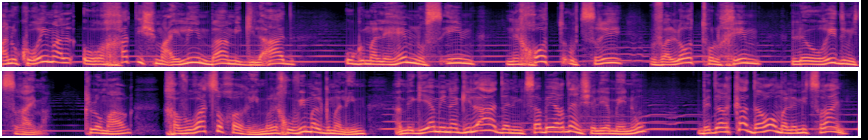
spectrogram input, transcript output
אנו קוראים על אורחת ישמעאלים באה מגלעד, וגמליהם נושאים, נכות וצרי, ולות הולכים להוריד מצרימה. כלומר, חבורת סוחרים רכובים על גמלים, המגיעה מן הגלעד הנמצא בירדן של ימינו, בדרכה דרומה למצרים.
